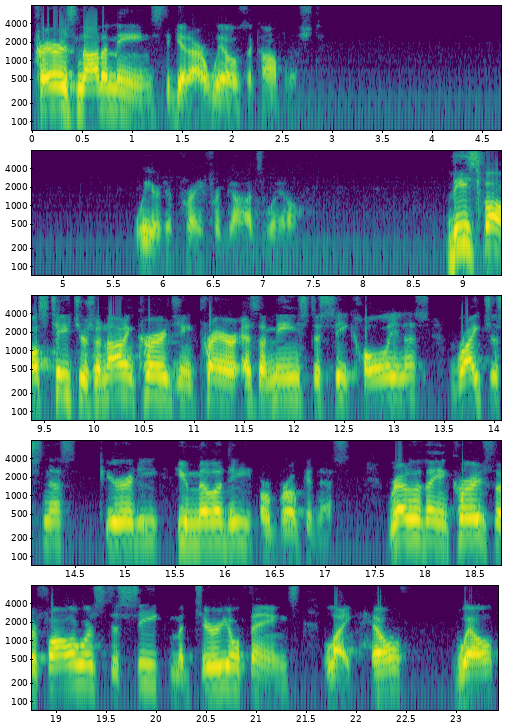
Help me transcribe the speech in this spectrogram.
Prayer is not a means to get our wills accomplished. We are to pray for God's will. These false teachers are not encouraging prayer as a means to seek holiness, righteousness, purity, humility, or brokenness. Rather, they encourage their followers to seek material things like health, wealth,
